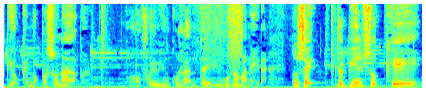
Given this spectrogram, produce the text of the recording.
vio que no pasó nada, pero pues, no fue vinculante de ninguna manera. Entonces, yo pienso que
